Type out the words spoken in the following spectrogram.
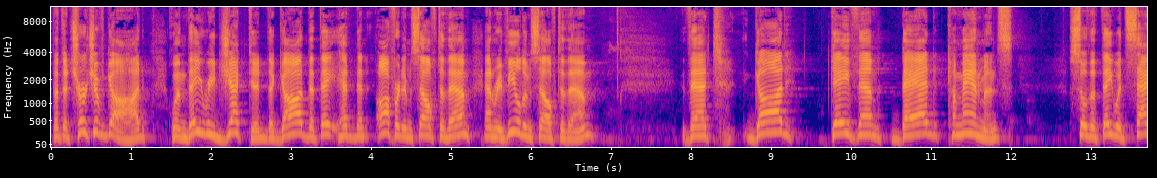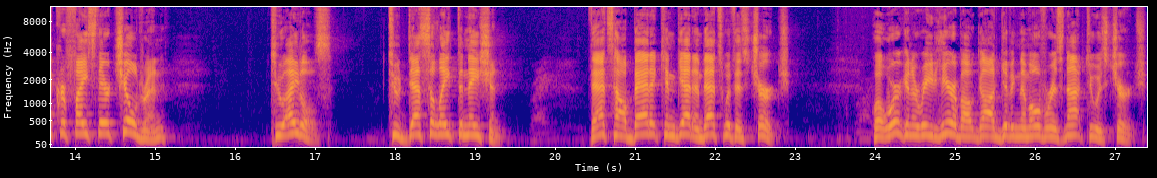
that the church of God, when they rejected the God that they had been offered himself to them and revealed himself to them, that God gave them bad commandments so that they would sacrifice their children to idols to desolate the nation. That's how bad it can get, and that's with his church. What we're going to read here about God giving them over is not to his church.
